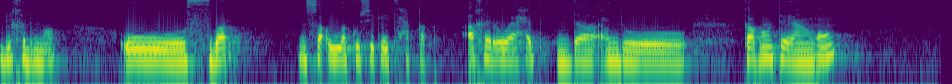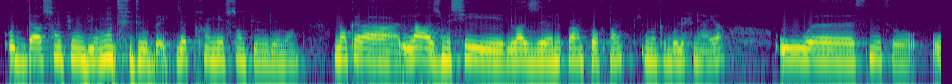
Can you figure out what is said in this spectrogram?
بالخدمة. والصبر. إن شاء الله كلشي كيتحقق. آخر واحد دا عنده 41 ans ودا champion du monde في دبي. جا premier champion du monde donc راه l'âge ماشي l'âge n'est pas important كيما كنقولوا حنايا و سميتو و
